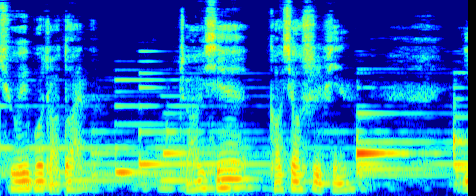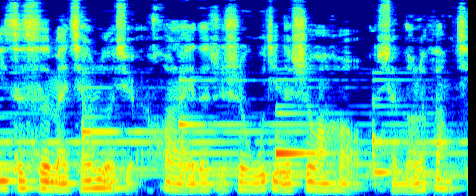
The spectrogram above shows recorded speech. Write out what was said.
去微博找段子，找一些搞笑视频，一次次满腔热血换来的只是无尽的失望后，选择了放弃。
